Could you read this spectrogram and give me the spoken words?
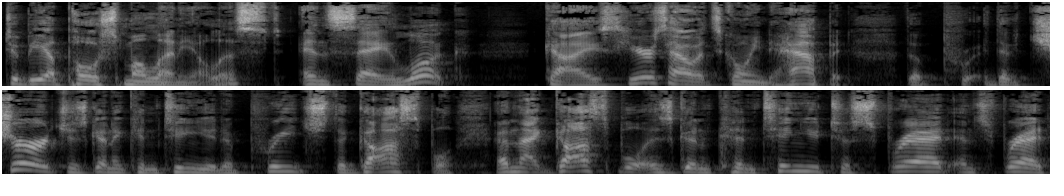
to be a postmillennialist and say, look, guys, here's how it's going to happen the, the church is going to continue to preach the gospel, and that gospel is going to continue to spread and spread,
